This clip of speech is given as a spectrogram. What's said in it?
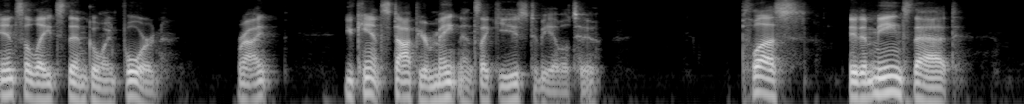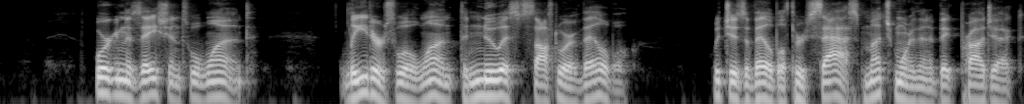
insulates them going forward, right? You can't stop your maintenance like you used to be able to. Plus, it means that organizations will want, leaders will want the newest software available, which is available through SaaS, much more than a big project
